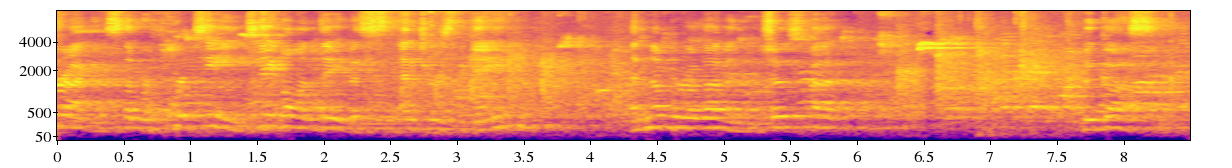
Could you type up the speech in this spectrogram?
Dragons, number 14, Tavon Davis enters the game. And number 11, Josephat Lugasi.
